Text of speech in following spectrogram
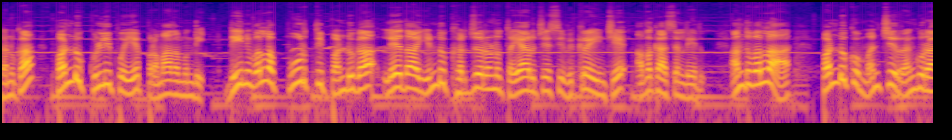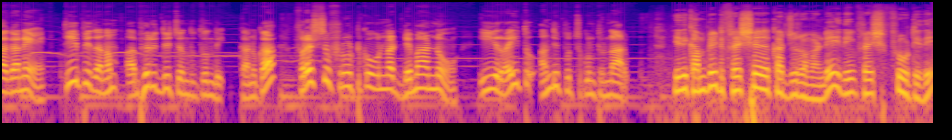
కనుక పండు కుళ్ళిపోయే ప్రమాదముంది దీనివల్ల పూర్తి పండుగ లేదా ఎండు ఖర్జూరను తయారు చేసి విక్రయించే అవకాశం లేదు. అందువల్ల పండుకు మంచి రంగు రాగానే తీపిదనం అభివృద్ధి చెందుతుంది. కనుక ఫ్రెష్ ఫ్రూట్కు ఉన్న డిమాండ్ను ఈ రైతు అందిపుచ్చుకుంటున్నారు. ఇది కంప్లీట్ ఫ్రెష్ ఖర్జూరం అండి. ఇది ఫ్రెష్ ఫ్రూట్ ఇది.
